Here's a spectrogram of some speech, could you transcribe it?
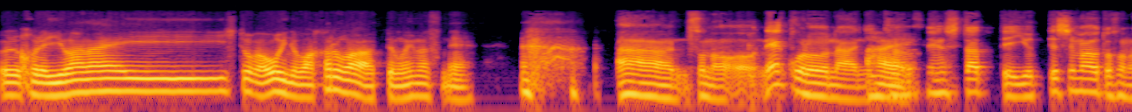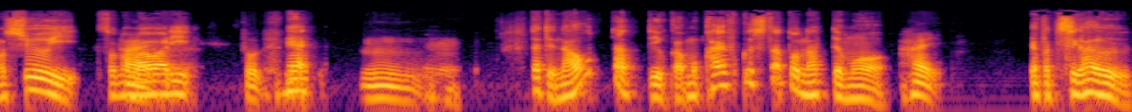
これ言わない人が多いの分かるわって思いますね。ああ、そのね、コロナにはい感染したって言ってしまうと、その周囲、その周り、そうですね。ねうんう。んだって治ったっていうか、もう回復したとなっても、はい。やっぱ違うっ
